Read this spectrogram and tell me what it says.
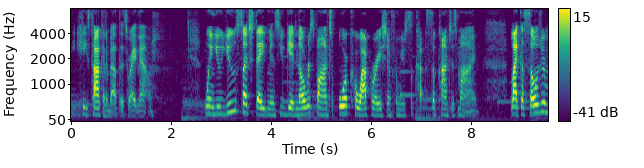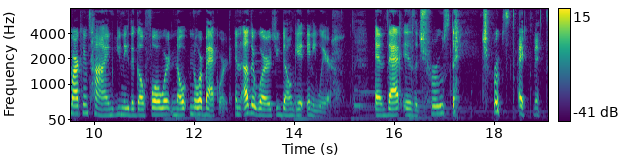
he's talking about this right now. When you use such statements, you get no response or cooperation from your subconscious mind. Like a soldier marking time, you neither go forward nor backward. In other words, you don't get anywhere. And that is a true sta- true statement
